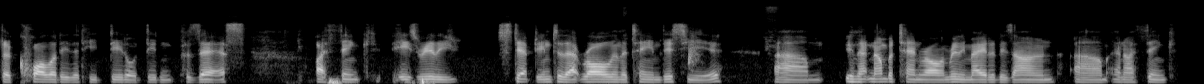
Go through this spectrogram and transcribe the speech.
the quality that he did or didn't possess, I think he's really stepped into that role in the team this year, um, in that number ten role, and really made it his own. Um, and I think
